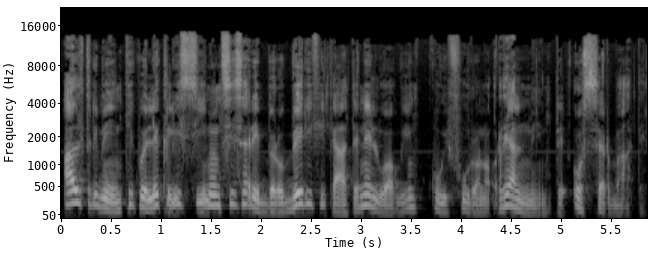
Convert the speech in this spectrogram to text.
altrimenti quelle eclissi non si sarebbero verificate nei luoghi in cui furono realmente osservate.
